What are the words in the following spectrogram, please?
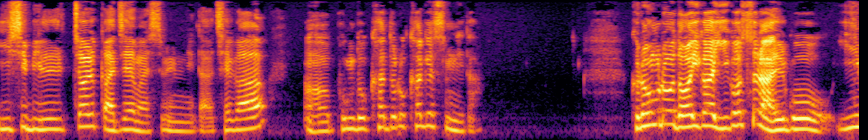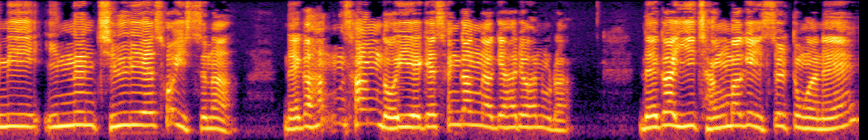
21절까지의 말씀입니다. 제가 어, 봉독하도록 하겠습니다. 그러므로 너희가 이것을 알고 이미 있는 진리에 서 있으나 내가 항상 너희에게 생각나게 하려 하노라. 내가 이 장막에 있을 동안에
